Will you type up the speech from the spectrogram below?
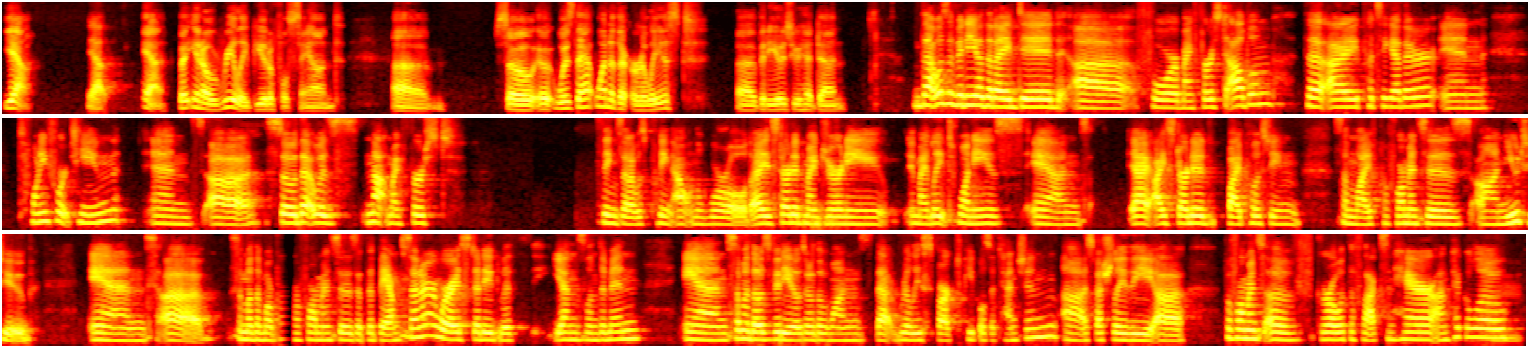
yeah, yeah, yeah. But you know, really beautiful sound. Um, so uh, was that one of the earliest uh, videos you had done? That was a video that I did uh, for my first album that I put together in 2014, and uh, so that was not my first things that I was putting out in the world. I started my journey in my late 20s and I, I started by posting some live performances on YouTube. And uh, some of them were performances at the Banff Center where I studied with Jens Lindemann. And some of those videos are the ones that really sparked people's attention, uh, especially the uh, performance of Girl with the Flaxen Hair on Piccolo. Mm-hmm.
